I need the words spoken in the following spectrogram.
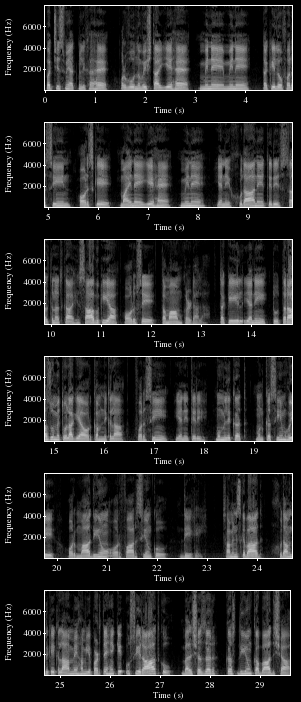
پچیسویں عت میں لکھا ہے اور وہ نوشتہ یہ ہے، منے منے، تکیل و فرسین، اور اس کے معنی یہ ہیں، منے یعنی خدا نے تیری سلطنت کا حساب کیا اور اسے تمام کر ڈالا۔ تکیل یعنی تو ترازو میں تولا گیا اور کم نکلا، فرسین یعنی تیری مملکت منقسم ہوئی اور مادیوں اور فارسیوں کو دی گئی۔ سامن اس کے بعد خدامد کے کلام میں ہم یہ پڑھتے ہیں کہ اسی رات کو بلشزر کسدیوں کا بادشاہ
